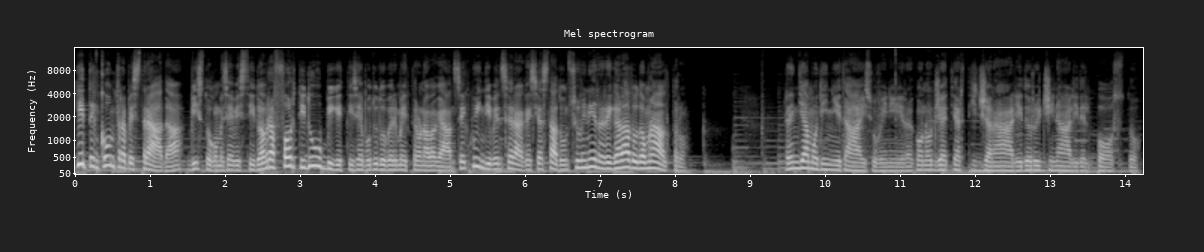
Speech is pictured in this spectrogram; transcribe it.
Chi ti incontra per strada, visto come sei vestito, avrà forti dubbi che ti sei potuto permettere una vacanza e quindi penserà che sia stato un souvenir regalato da un altro. Rendiamo dignità ai souvenir con oggetti artigianali ed originali del posto,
